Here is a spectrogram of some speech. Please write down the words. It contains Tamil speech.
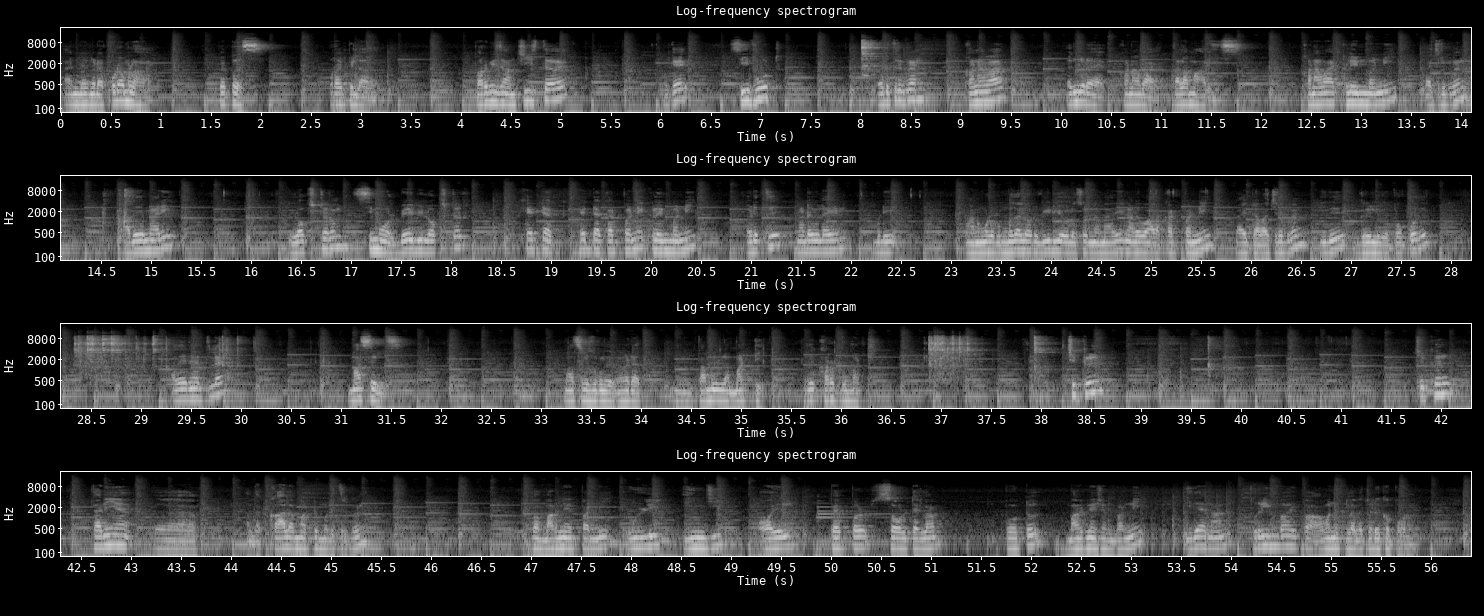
and எங்களோட குடமிளகாய் பெப்பர்ஸ் உரைப்பில்லாத பர்மிசான் சீஸ் தேவை ஓகே சீ ஃபுட் எடுத்துருக்கேன் கனவா எங்களோட கனவாய் கலமாரிஸ் கனவாக க்ளீன் பண்ணி வச்சுருக்குறேன். அதே மாதிரி லாப்ஸ்டரும் சிமோல் பேபி லாப்ஸ்டர் ஹெட்டை ஹெட்டை கட் பண்ணி க்ளீன் பண்ணி எடுத்து நடுவிலையும் இப்படி நான் உங்களுக்கு முதல் ஒரு வீடியோவில் சொன்ன மாதிரி நடுவால் கட் பண்ணி லைட்டாக வச்சுருக்குறேன். இது கிரில்லுக்கு போகுது அதே நேரத்தில் மசில்ஸ் மசில்ஸ் உங்களுக்கு எங்கள்கிட்ட தமிழில் மட்டி. இது கருப்பு மட்டி. சிக்கன் சிக்கன் தனியாக அந்த காலை மட்டும் எடுத்துருக்கேன். இப்போ மரினேட் பண்ணி உள்ளி இஞ்சி ஆயில் பெப்பர் சால்ட் எல்லாம் போட்டு மரினேஷன் பண்ணி இதை நான் புரிம்பா இப்போ அவனுக்குள்ள வச்செடுக்க போகிறேன்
